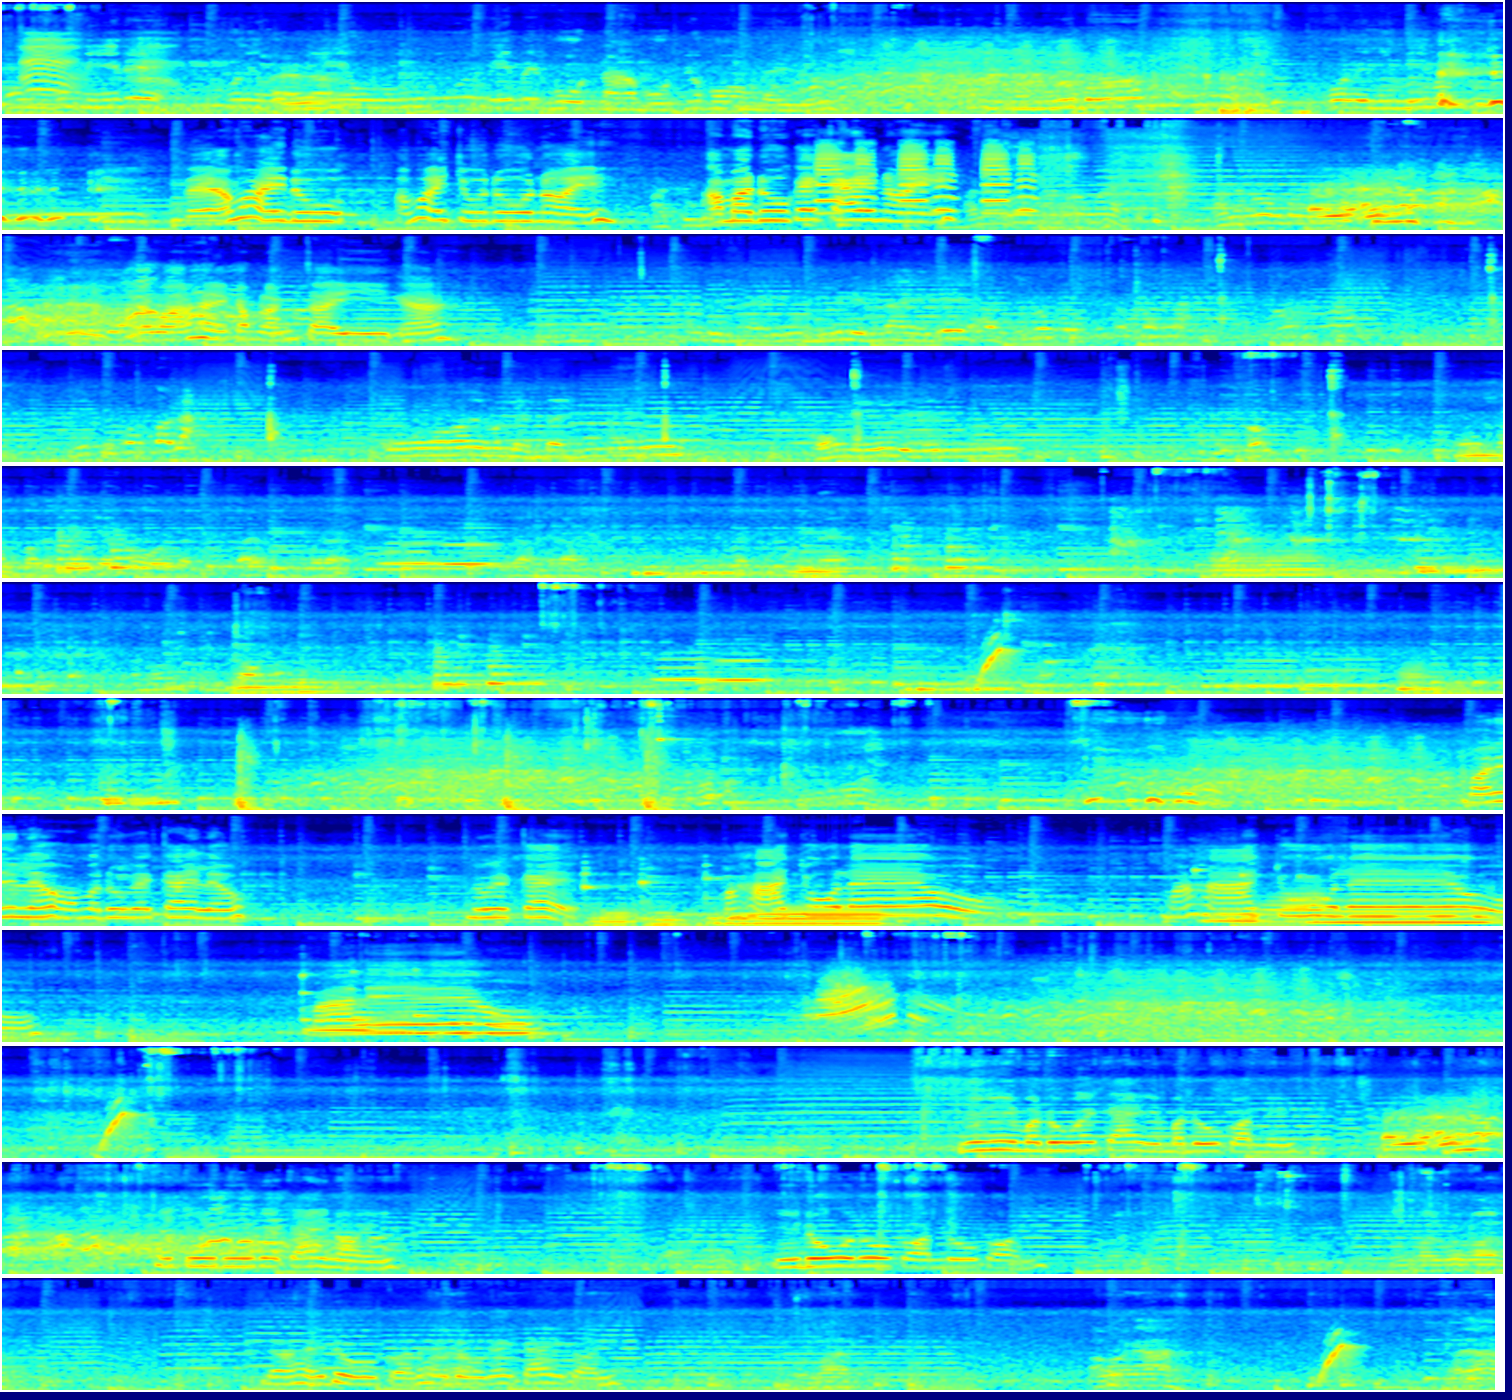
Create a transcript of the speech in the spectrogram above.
ของหนึ่งของหมีเด้ของหนึ่งของหมีโอ้ยหมีไปบูดหนาบูดกระโปรงไหนอยู่ของหนึ่งของหมีเบิ้งโอ้ยหนึ่งหมีมันไหนเอามาให้ดู เอามาให้จูดูหน่อย เอามาดูใกล้ๆหน่อย อันนั้นลงไปอันนั้นลงไปเดี๋ยวว่าให้กำลังใจอีกนะเล่นได้อยู่หมีเล่นได้เด้เอากินลงไปกินลงไปละหมีกินลงไมาดูใกล้ๆเร็ว ดูใกล้ๆ มาหาจูเร็ว มาหาจูเร็ว มาเร็ว นี่นี่มาดูใกล้ๆนี่มาดูก่อนนี่ให้จูดูใกล้ๆหน่อย นี่ดูดูก่อนดูก่อนลงไปไป ดี๋ยวให้ดูก่อนให้ดูใกล้ๆก่อนมาเอาไงนะไปนะ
